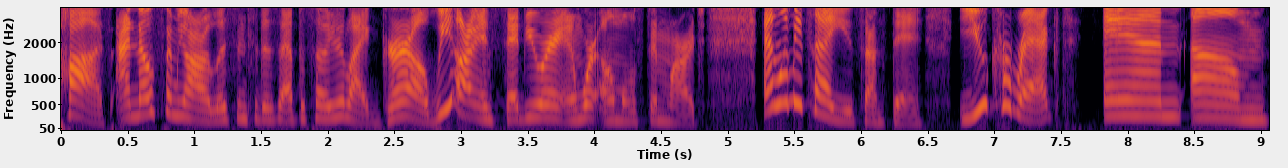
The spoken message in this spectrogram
pause. I know some y'all are listening to this episode. You're like, girl, we are in February and we're almost in March. And let me tell you something. You correct. And um,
